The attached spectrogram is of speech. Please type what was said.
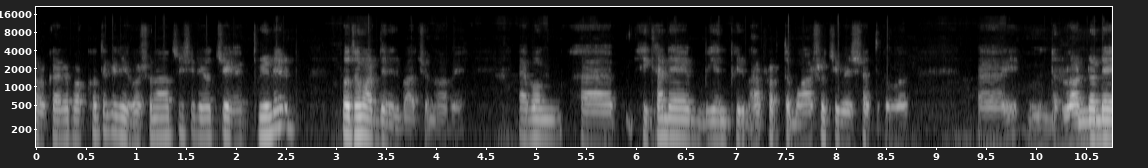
সরকারের পক্ষ থেকে যে ঘোষণা আছে সেটা হচ্ছে এপ্রিলের প্রথমার্ধে নির্বাচন হবে। এবং এখানে বিএনপির ভারপ্রাপ্ত মহাসচিবের সাথে লন্ডনে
